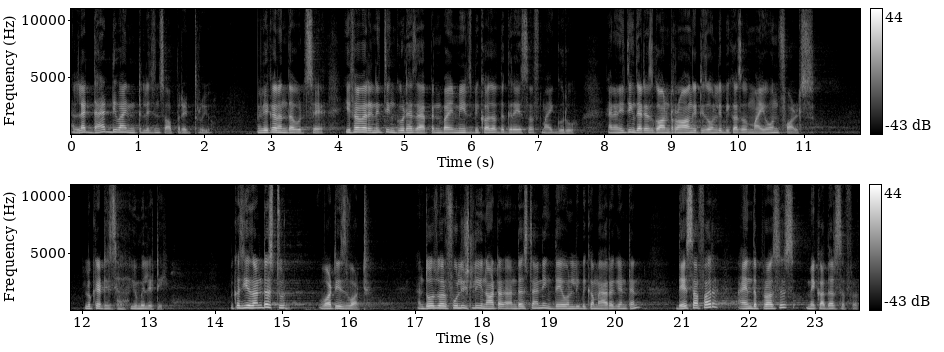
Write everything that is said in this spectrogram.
and let that divine intelligence operate through you. Vivekananda would say, if ever anything good has happened by me, it's because of the grace of my Guru. And anything that has gone wrong, it is only because of my own faults. Look at his humility. Because he has understood what is what. And those who are foolishly not understanding, they only become arrogant and they suffer and in the process make others suffer.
